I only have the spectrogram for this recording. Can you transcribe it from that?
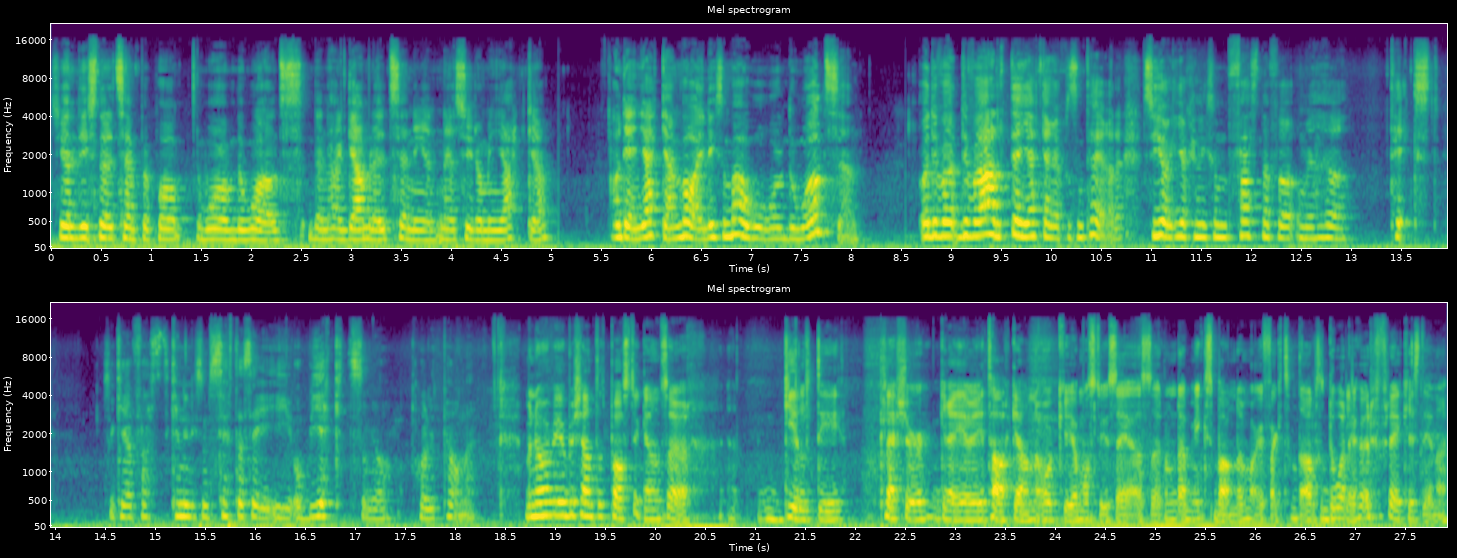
Så jag lyssnade till exempel på War of the Worlds, den här gamla utsändningen när jag sydde om min jacka. Och den jackan var ju liksom bara War of the Worldsen. Och det var, det var allt den jackan representerade. Så jag, jag kan liksom fastna för, om jag hör text, så kan, jag fast, kan det liksom sätta sig i objekt som jag hållit på med. Men nu har vi ju bekänt ett par stycken så här guilty pleasure-grejer i Tarkan och jag måste ju säga alltså de där mixbanden var ju faktiskt inte alls dåliga. Hur är det för dig Kristina?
